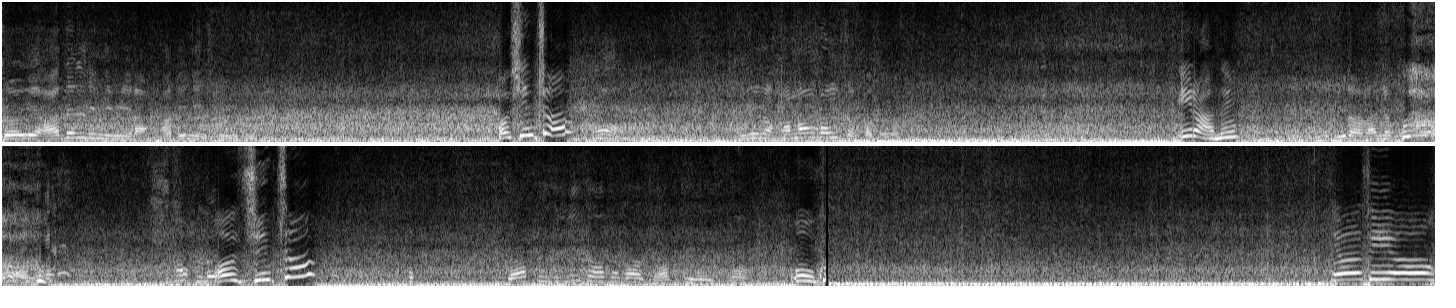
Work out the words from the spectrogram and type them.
저기 아델리님이랑 바린이 저기. 어, 진짜? 어. 우리는 하만 가 있었거든. 일 안 해? 일 안 하냐고. 해? 아, 진짜? 저 앞에서 인사하고 가, 저 앞에 있어. 어. 그... 안녕하세요.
